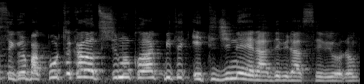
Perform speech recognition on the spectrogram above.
size göre. Bak portakal atıştırmalık olarak bir tek eticini herhalde biraz seviyorum.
